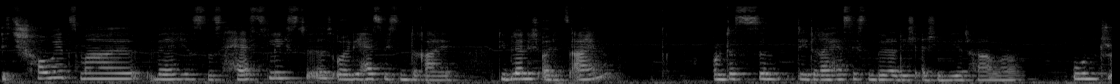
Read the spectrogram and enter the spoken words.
Ich schaue jetzt mal, welches das hässlichste ist oder die hässlichsten drei. Die blende ich euch jetzt ein. Und das sind die drei hässlichsten Bilder, die ich archiviert habe. Und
